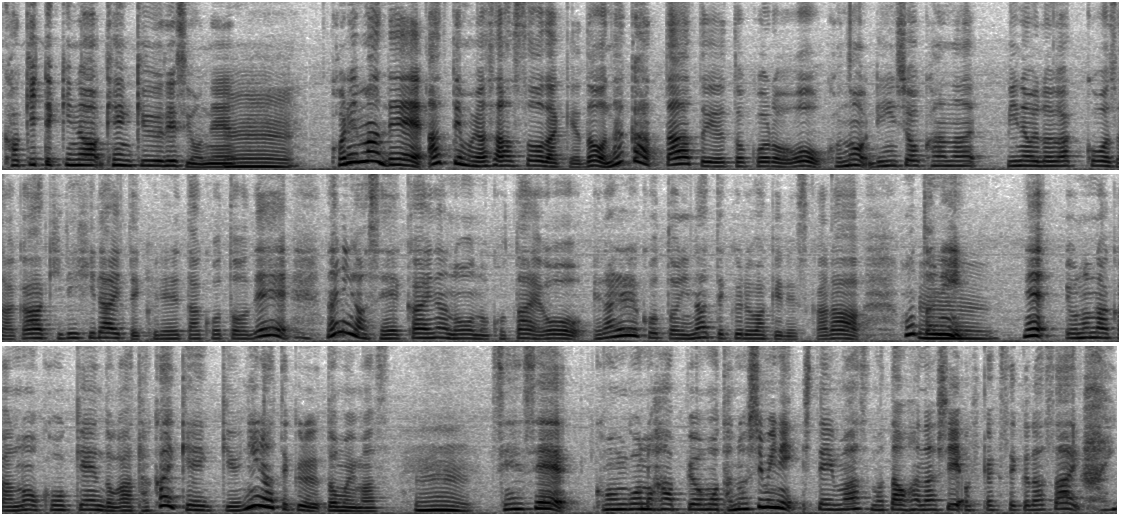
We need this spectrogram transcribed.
画期的な研究ですよね。うんこれまであっても良さそうだけどなかったというところをこの臨床カーナビノイド学講座が切り開いてくれたことで何が正解なのの答えを得られることになってくるわけですから本当にね、世の中の貢献度が高い研究になってくると思います。うん、先生今後の発表も楽しみにしていますまたお話お聞かせください。はい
